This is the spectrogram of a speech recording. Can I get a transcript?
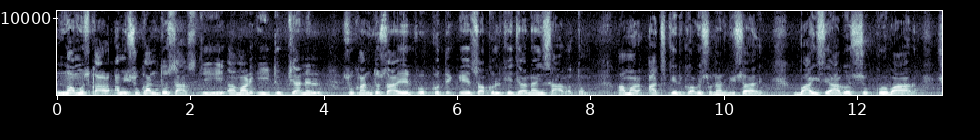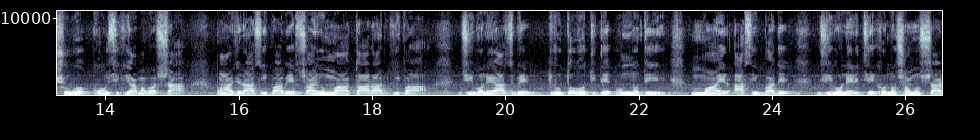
নমস্কার, আমি সুকান্ত শাস্ত্রী। আমার ইউটিউব চ্যানেল সুকান্ত সাহের পক্ষ থেকে সকলকে জানাই স্বাগতম। আমার আজকের গবেষণার বিষয়, বাইশে আগস্ট শুক্রবার, শুভ কৌশিকী অমাবস্যা। পাঁচ রাশি পাবে, স্বয়ং মা তারার কৃপা। জীবনে আসবে দ্রুত গতিতে উন্নতি। মায়ের আশীর্বাদে জীবনের যে কোনো সমস্যার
